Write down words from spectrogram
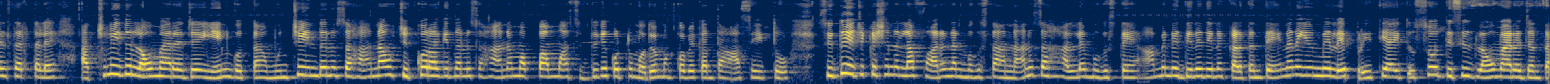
ಹೇಳ್ತಾ ಇರ್ತಾಳೆ ಆ್ಯಕ್ಚುಲಿ ಇದು ಲವ್ ಮ್ಯಾರೇಜೇ ಏನು ಗೊತ್ತಾ? ಮುಂಚೆಯಿಂದಲೂ ಸಹ, ನಾವು ಚಿಕ್ಕವರಾಗಿದ್ದಲ್ಲೂ ಸಹ, ನಮ್ಮ ಅಪ್ಪ, ಅಮ್ಮ ಸಿದ್ದುಗೆ ಕೊಟ್ಟು ಮದುವೆ ಮಾಡ್ಕೋಬೇಕಂತ ಆಸೆ ಇತ್ತು. ಸಿದ್ದು ಎಜುಕೇಷನ್ ಎಲ್ಲ ಫಾರಿನಲ್ಲಿ ಮುಗಿಸ್ತಾ, ನಾನು ಸಹ ಅಲ್ಲೇ ಮುಗಿಸ್ದೆ, ಆಮೇಲೆ ದಿನ ದಿನ ಕಳೆದಂತೆ, ನನಗೆ ಇವ್ನ ಮೇಲೆ ಪ್ರೀತಿ ಆಯಿತು so this is love marriage ಅಂತ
